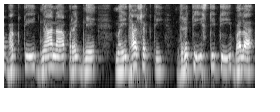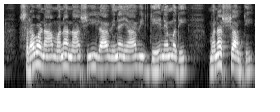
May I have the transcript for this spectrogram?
ಭಕ್ತಿ, ಜ್ಞಾನ, ಪ್ರಜ್ಞೆ, ಮೈಧಾಶಕ್ತಿ, ಧೃತಿ, ಸ್ಥಿತಿ, ಬಲ, ಶ್ರವಣ, ಮನನ, ಶೀಲ, ವಿನಯ, ವಿದ್ಯೆ, ನೆಮ್ಮದಿ, ಮನಃಶಾಂತಿ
